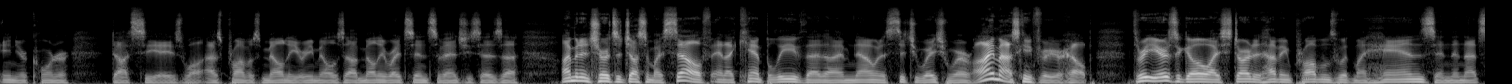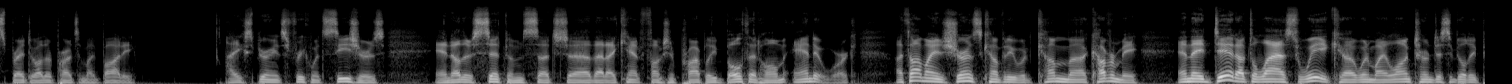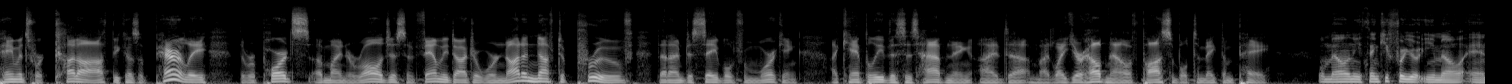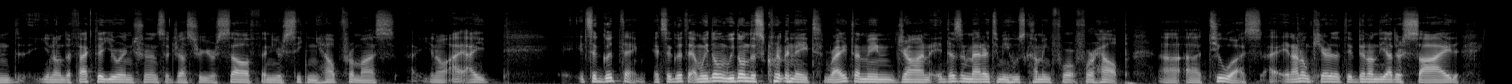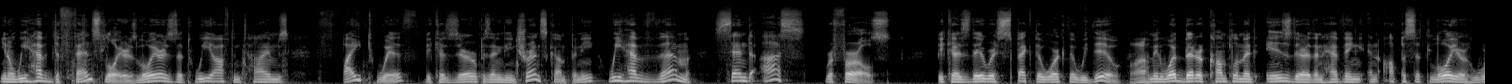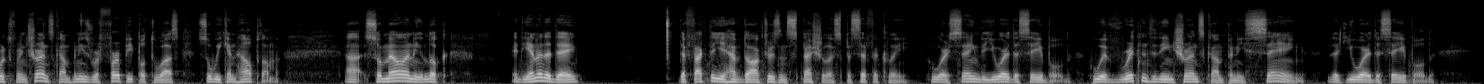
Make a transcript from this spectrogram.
inyourcorner.ca as well. As promised, Melanie, your email is up. Melanie writes in, Savan, she says, uh, I'm an insurance adjuster myself, and I can't believe that I'm now in a situation where I'm asking for your help. Three years ago, I started having problems with my hands, and then that spread to other parts of my body. I experience frequent seizures and other symptoms such uh, that I can't function properly both at home and at work. I thought my insurance company would come uh, cover me, and they did up to last week uh, when my long term disability payments were cut off because apparently the reports of my neurologist and family doctor were not enough to prove that I'm disabled from working. I can't believe this is happening. I'd, uh, I'd like your help now, if possible, to make them pay. Well, Melanie, thank you for your email, and you know the fact that you're an insurance adjuster yourself and you're seeking help from us. You know, I, I it's a good thing. It's a good thing, and we don't we don't discriminate, right? I mean, John, it doesn't matter to me who's coming for for help uh, uh, to us, and I don't care that they've been on the other side. You know, we have defense lawyers, lawyers that we oftentimes fight with because they're representing the insurance company. We have them send us referrals because they respect the work that we do. Wow. I mean, what better compliment is there than having an opposite lawyer who works for insurance companies refer people to us so we can help them? Uh, so, Melanie, look, at the end of the day, the fact that you have doctors and specialists specifically who are saying that you are disabled, who have written to the insurance company saying that you are disabled,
